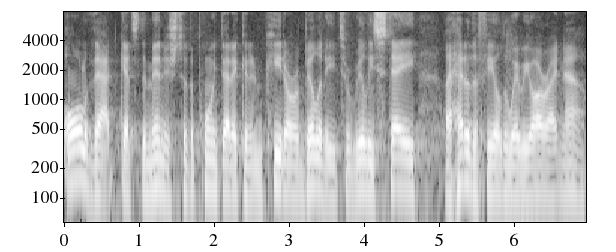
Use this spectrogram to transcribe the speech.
all of that gets diminished to the point that it can impede our ability to really stay ahead of the field the way we are right now.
